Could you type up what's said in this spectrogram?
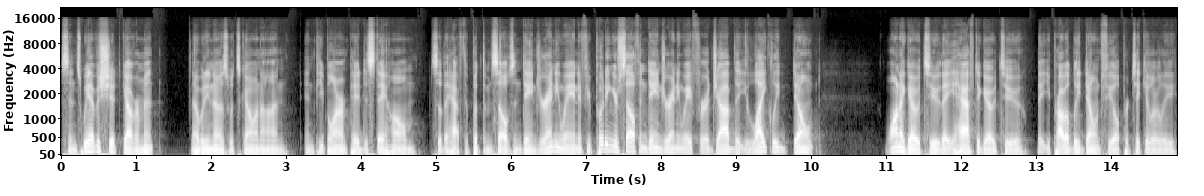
since we have a shit government, nobody knows what's going on, and people aren't paid to stay home, so they have to put themselves in danger anyway. And if you're putting yourself in danger anyway for a job that you likely don't want to go to, that you have to go to, that you probably don't feel particularly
